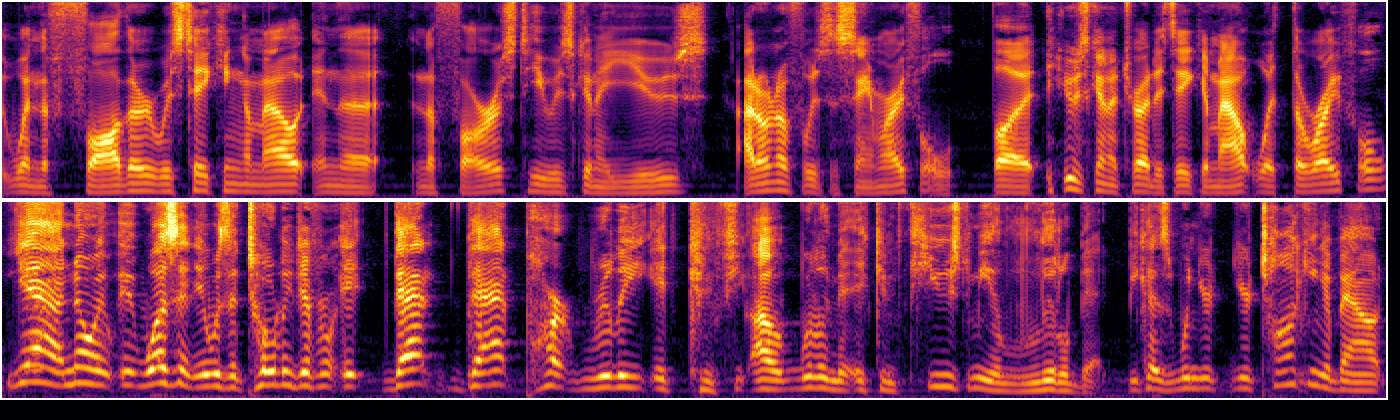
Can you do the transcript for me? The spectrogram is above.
when the father was taking him out in the in the forest, he was going to use I don't know if it was the same rifle, but he was going to try to take him out with the rifle. Yeah, no, it, it wasn't. It was a totally different. It, that that part really it confused. I will admit it confused me a little bit because when you're you're talking about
